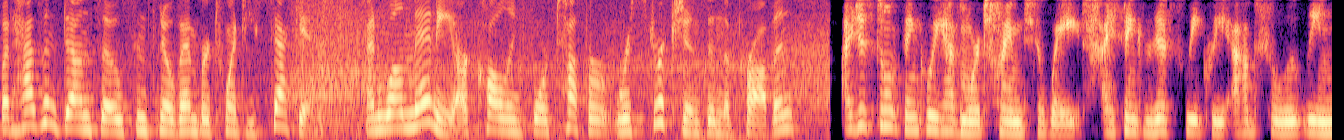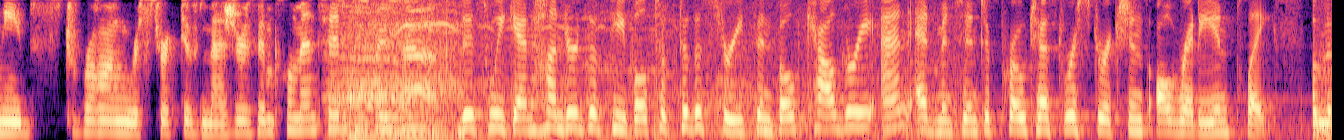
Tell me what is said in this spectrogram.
but hasn't done so since November 22nd. And while many are calling for tougher restrictions in the province, I just don't think we have more time to wait. I think this week we absolutely need strong restrictive measures implemented. This weekend, hundreds of people took to the streets in both Calgary and Edmonton to protest restrictions already in place. The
